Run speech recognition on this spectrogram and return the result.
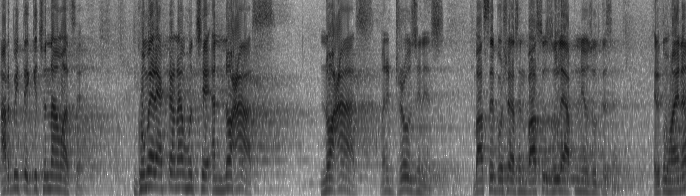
আরবিতে কিছু নাম আছে। ঘুমের একটা নাম হচ্ছে নোয়াস নোয়াস মানে ড্রোজিনেস বাসে বসে আছেন বাসও ঝুলে আপনিও ঝুলতেছেন। এরকম হয় না?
